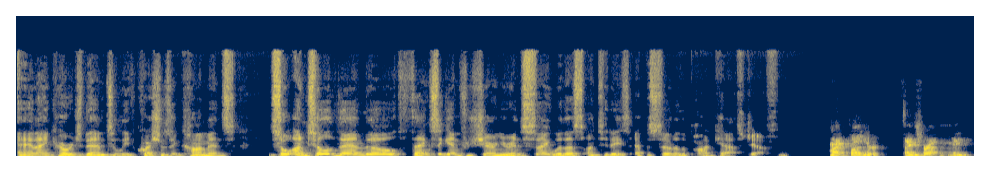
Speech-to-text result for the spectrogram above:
And I encourage them to leave questions and comments. So until then, though, thanks again for sharing your insight with us on today's episode of the podcast, Jeff. My pleasure. Thanks for having me.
